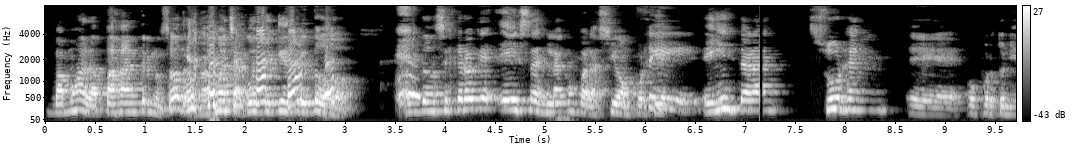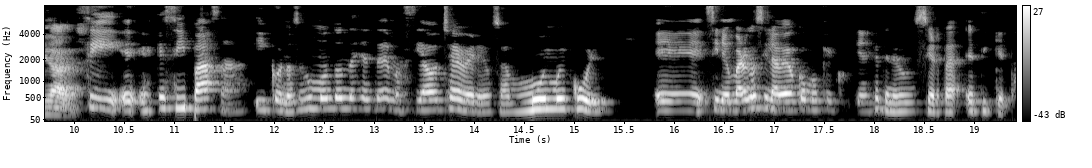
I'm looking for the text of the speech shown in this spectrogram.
vamos a la paja entre nosotros, vamos a echar cuenta aquí entre todos. Entonces creo que esa es la comparación, porque Sí. en Instagram surgen eh, oportunidades. Sí, e- es que sí pasa. Y conoces un montón de gente demasiado chévere, o sea, muy, muy cool. Eh, sin embargo, sí la veo como que tienes que tener una cierta etiqueta.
